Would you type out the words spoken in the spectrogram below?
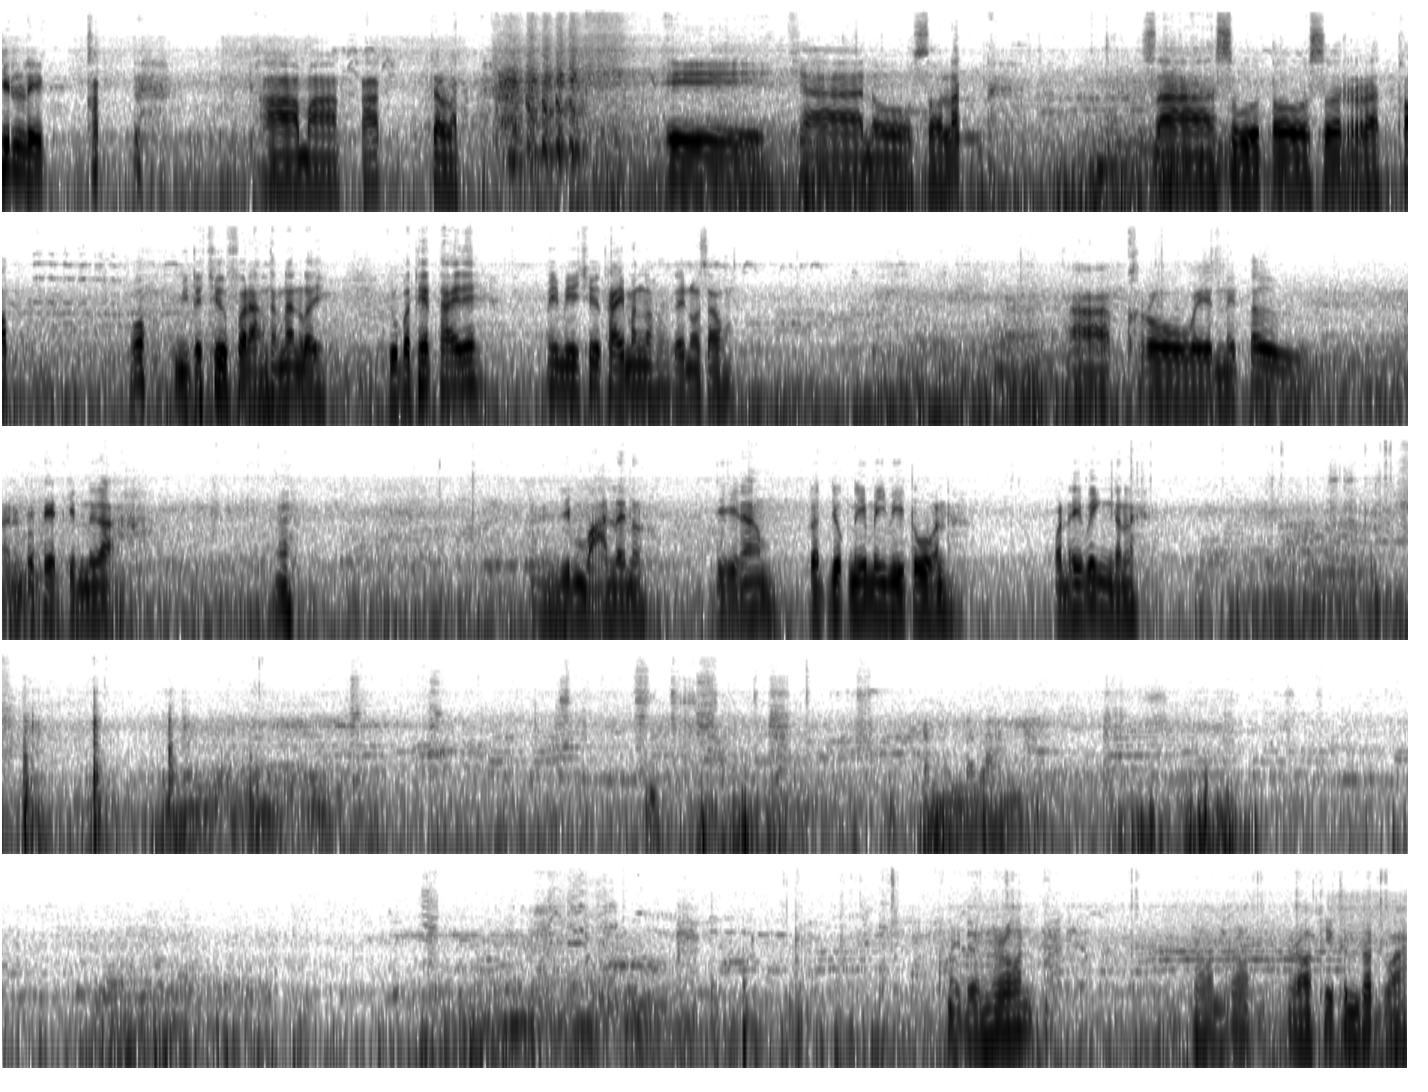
คิเลคัดอามากัดจลัด เอชาโนโซลัดซาสูโตสรัตท็อปโอ้ มีแต่ชื่อฝรั่งทั้งนั้นเลย อยู่ประเทศไทยเด้ไม่มีชื่อไทยมั้งไดโนเสาร์อาโครเวนเนเตอร์ อันนี้ประเภทกินเนื้อ ยิ้มหวานเลยเนอะดีนะ เกิดยุคนี้ไม่มีตัวมันวันได้วิ่งกันเลยกับมุมด้านล่าง ไม่เดินร้อน ร้อนร้อนรอที่ขึ้นรถว่ะ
